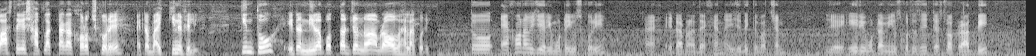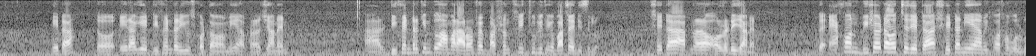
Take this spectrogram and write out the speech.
পাঁচ থেকে সাত লাখ টাকা খরচ করে একটা বাইক কিনে ফেলি, কিন্তু এটা নিরাপত্তার জন্য আমরা অবহেলা করি। তো এখন আমি যে রিমোটটা ইউজ করি হ্যাঁ এটা আপনারা দেখেন, এই যে দেখতে পাচ্ছেন যে এই রিমোটটা আমি ইউজ করতেছি টেসলক রাতবি এটা তো এর আগে ডিফেন্ডার ইউজ করতাম আমি, আপনারা জানেন। আর ডিফেন্ডার কিন্তু আমার আর ওয়ান ফাইভ ভার্সন থ্রি চুরি থেকে বাঁচাই দিছিল। সেটা আপনারা অলরেডি জানেন। তো এখন বিষয়টা হচ্ছে যেটা, সেটা নিয়ে আমি কথা বলব।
